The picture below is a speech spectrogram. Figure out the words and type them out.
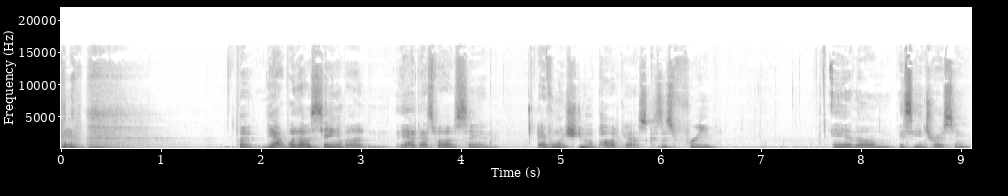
but yeah, what I was saying about yeah, that's what I was saying. everyone should do a podcast because it's free. And um, it's interesting.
